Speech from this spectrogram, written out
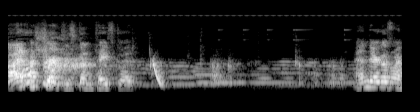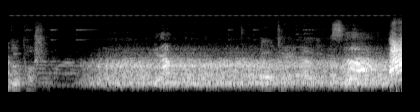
I'm not sure if this is gonna taste good. And there goes my blue potion. Okay. Ah!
